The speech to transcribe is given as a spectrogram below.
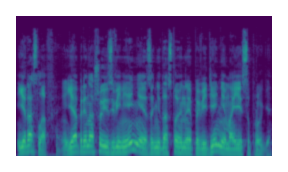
«Ярослав, я приношу извинения за недостойное поведение моей супруги».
